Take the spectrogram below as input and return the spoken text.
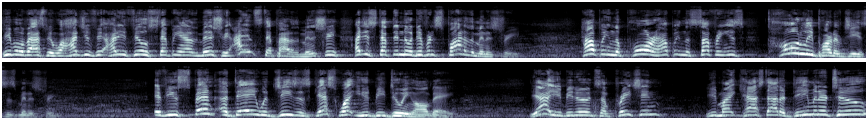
people have asked me, well, how do you feel, how do you feel stepping out of the ministry? I didn't step out of the ministry. I just stepped into a different spot of the ministry. Helping the poor, helping the suffering is totally part of Jesus' ministry. If you spent a day with Jesus, guess what you'd be doing all day? Yeah, you'd be doing some preaching. You might cast out a demon or two.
